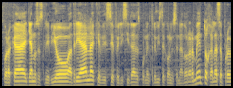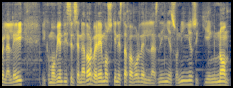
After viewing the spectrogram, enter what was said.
Por acá ya nos escribió Adriana que dice felicidades por la entrevista con el senador Armento. Ojalá se apruebe la ley y como bien dice el senador, veremos quién está a favor de las niñas o niños y quién no.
